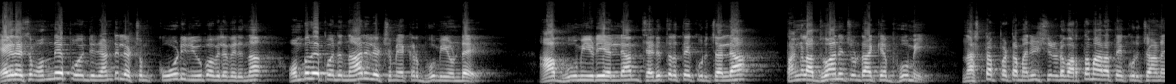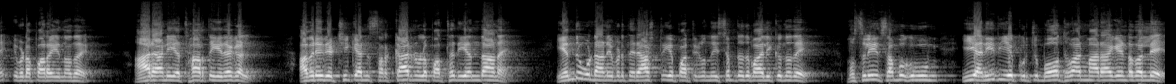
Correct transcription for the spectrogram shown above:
ഏകദേശം ഒന്നേ പോയിന്റ് രണ്ട് ലക്ഷം കോടി രൂപ വില വരുന്ന ഒമ്പത് പോയിന്റ് നാല് ലക്ഷം ഏക്കർ ഭൂമിയുണ്ട്. ആ ഭൂമിയുടെ എല്ലാം ചരിത്രത്തെക്കുറിച്ചല്ല തങ്ങൾ അധ്വാനിച്ചുണ്ടാക്കിയ ഭൂമി നഷ്ടപ്പെട്ട മനുഷ്യരുടെ വർത്തമാനത്തെക്കുറിച്ചാണ് ഇവിടെ പറയുന്നത്. ആരാണ് യഥാർത്ഥ ഇരകൾ? അവരെ രക്ഷിക്കാൻ സർക്കാരിനുള്ള പദ്ധതി എന്താണ്? എന്തുകൊണ്ടാണ് ഇവിടുത്തെ രാഷ്ട്രീയ പാർട്ടികൾ നിശബ്ദത പാലിക്കുന്നത്? മുസ്ലിം സമൂഹവും ഈ അനീതിയെക്കുറിച്ച് ബോധവാന്മാരാകേണ്ടതല്ലേ?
